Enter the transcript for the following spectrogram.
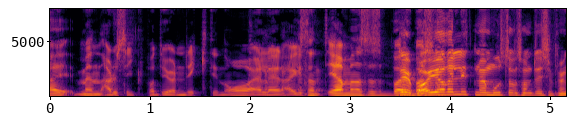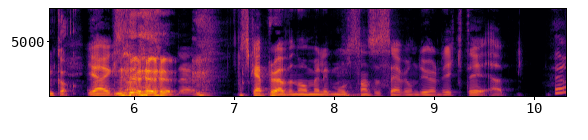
«Ei, Men er du sikker på at du gjør den riktig nå, eller Ikke sant? Ja, men altså Det er bare å sånn- gjøre litt mer motstand sånn at det ikke funker. Ja, ikke sant? Skal jeg prøve nå med litt motstand, så ser vi om du gjør det riktig? Ja.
